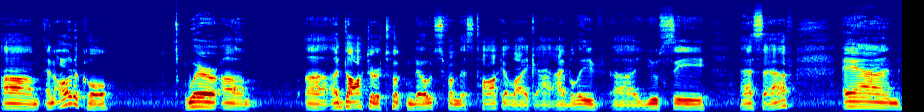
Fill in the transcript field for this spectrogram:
um, an article where um, uh, a doctor took notes from this talk at like, uh, I believe uh, UCSF and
